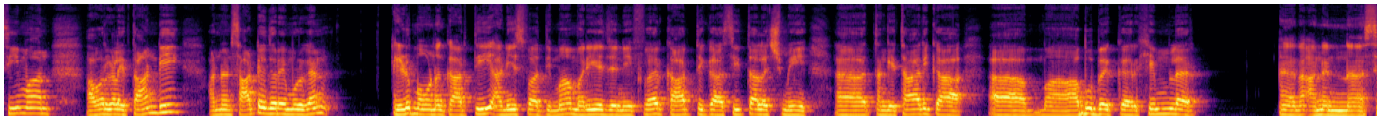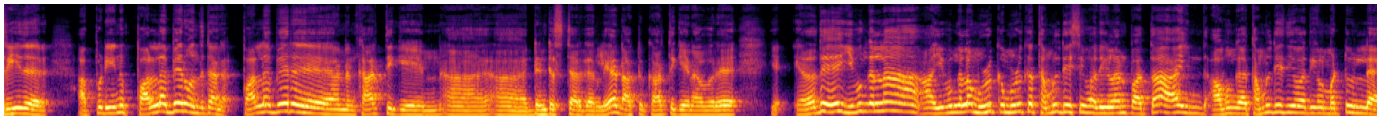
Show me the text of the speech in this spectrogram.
சீமான் அவர்களை தாண்டி அண்ணன் சாட்டை துரைமுருகன் இடுமௌன கார்த்தி அனீஸ் ஃபாத்திமா மரிய ஜெனிஃபர் கார்த்திகா சீதாலட்சுமி தங்கை தாரிகா அபுபெக்கர் ஹிம்லர் அண்ணன் ஸ்ரீதர் அப்படின்னு பல பேர் வந்துட்டாங்க. பல பேர் அண்ணன் கார்த்திகேயன் டென்டிஸ்டாக இருக்கார் இல்லையா? டாக்டர் கார்த்திகேயன் அவர். அதாவது இவங்கெல்லாம் இவங்கெல்லாம் முழுக்க முழுக்க தமிழ் தேசியவாதிகளான்னு பார்த்தா இந்த அவங்க தமிழ் தேசியவாதிகள் மட்டும் இல்லை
